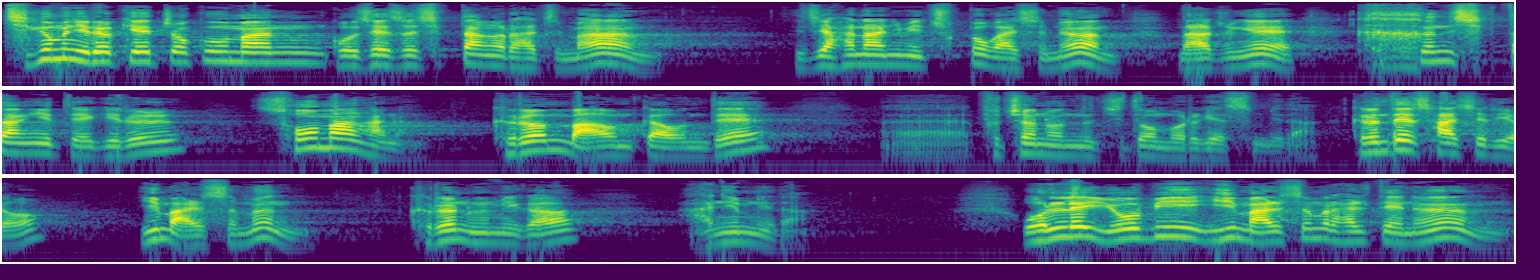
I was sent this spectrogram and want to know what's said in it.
지금은 이렇게 조그만 곳에서 식당을 하지만 이제 하나님이 축복하시면 나중에 큰 식당이 되기를 소망하는 그런 마음 가운데 붙여놓는지도 모르겠습니다. 그런데 사실이요, 이 말씀은 그런 의미가 아닙니다. 원래 욥이 이 말씀을 할 때는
